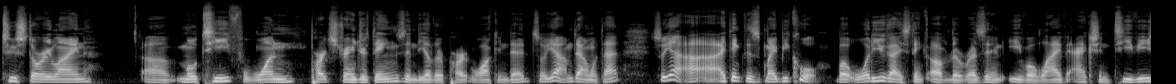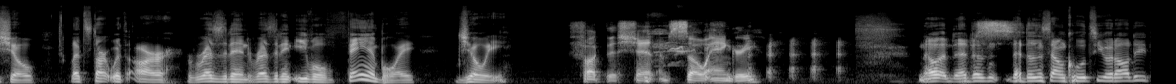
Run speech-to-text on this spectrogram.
two storyline uh, motif, one part Stranger Things and the other part Walking Dead. So yeah, I'm down with that. So yeah, I, I think this might be cool. But what do you guys think of the Resident Evil live action TV show? Let's start with our resident Resident Evil fanboy, Joey. Fuck this shit. I'm so angry. No, that doesn't that doesn't sound cool to you at all, dude.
